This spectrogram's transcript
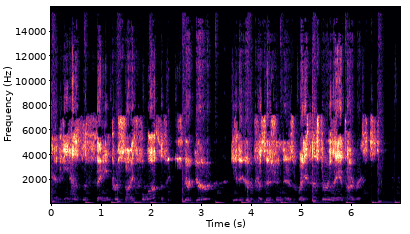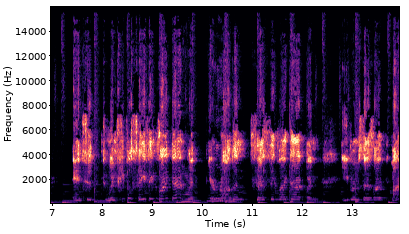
and he has the same precise philosophy. Either your either your position is racist or is anti-racist. And to, to, when people say things like that, yeah. when your Robin mm-hmm. says things like that, when Ibram says like, my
